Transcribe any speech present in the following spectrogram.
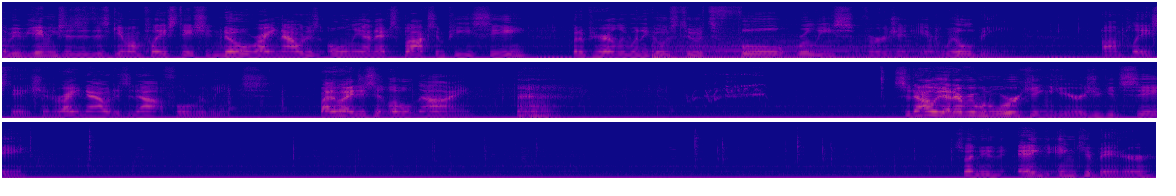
Habib Gaming says, is this game on PlayStation? No, right now it is only on Xbox and PC, but apparently when it goes to its full release version, it will be on PlayStation. Right now it is not full release. By the way, I just hit level 9. so now we got everyone working here, as you can see. So I need an egg incubator.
